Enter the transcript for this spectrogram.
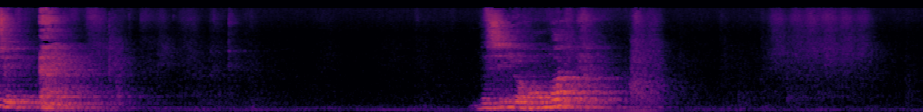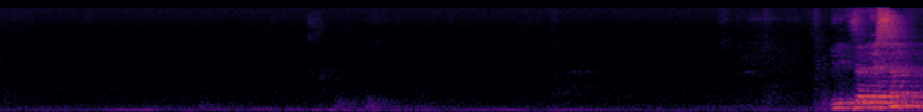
dear student, this is your homework. Read the lesson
